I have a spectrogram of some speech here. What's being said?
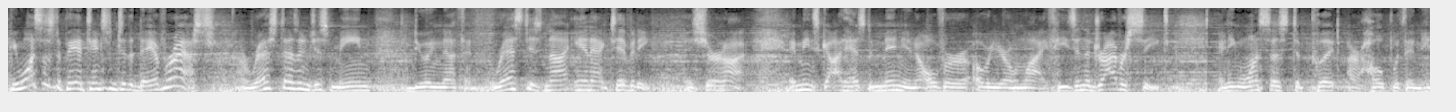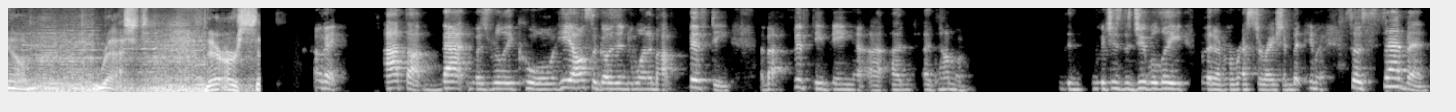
He wants us to pay attention to the day of rest. Rest doesn't just mean doing nothing. Rest is not inactivity. It's sure not. It means God has dominion over over your own life. He's in the driver's seat, and He wants us to put our hope within Him. Rest. There are. Okay, I thought that was really cool. He also goes into one about 50, about 50 being a, a, a time of, which is the Jubilee, but of a restoration. But anyway, so seven.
